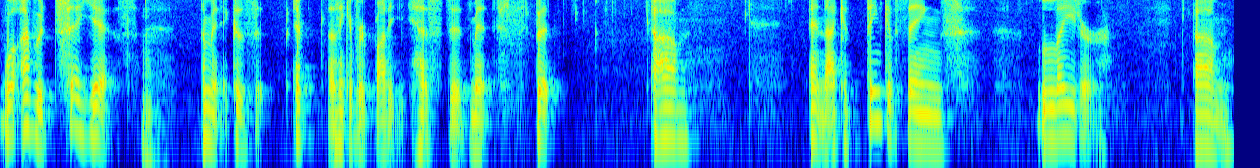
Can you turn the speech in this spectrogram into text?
Well, I would say yes. Hmm. I mean, because I think everybody has to admit, but um, and I could think of things later um,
